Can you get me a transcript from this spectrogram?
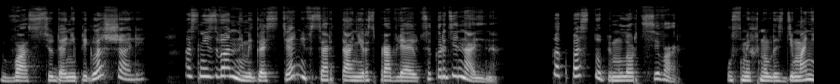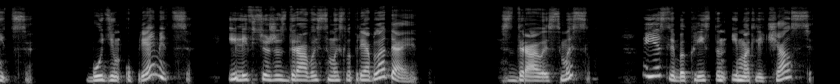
Вас сюда не приглашали, а с незваными гостями в Сартане расправляются кардинально. Как поступим, лорд Севар? Усмехнулась демоница. Будем упрямиться или все же здравый смысл преобладает? Здравый смысл? Если бы Кристен им отличался,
